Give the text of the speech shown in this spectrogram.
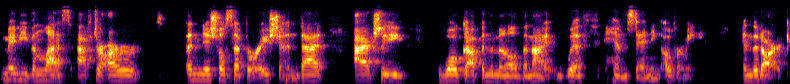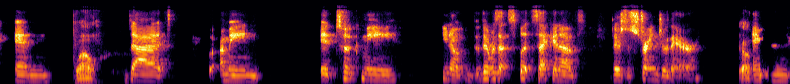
maybe even less after our initial separation, that I actually woke up in the middle of the night with him standing over me in the dark. And wow that, I mean, it took me, you know, there was that split second of there's a stranger there. Yep. And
